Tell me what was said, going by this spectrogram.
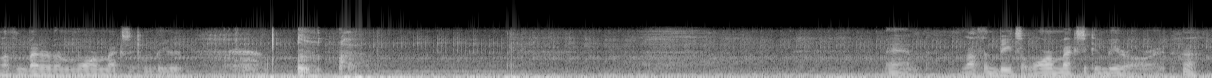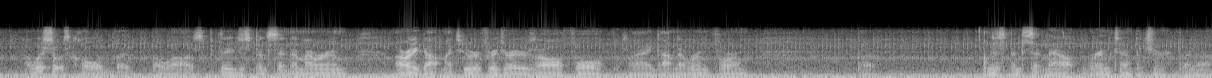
Nothing better than warm Mexican beer. Man, nothing beats a warm Mexican beer, alright. Huh. I wish it was cold, but oh well. It's, they've just been sitting in my room. I already got my two refrigerators all full, so I ain't got no room for them. But Just been sitting out room temperature, but uh,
